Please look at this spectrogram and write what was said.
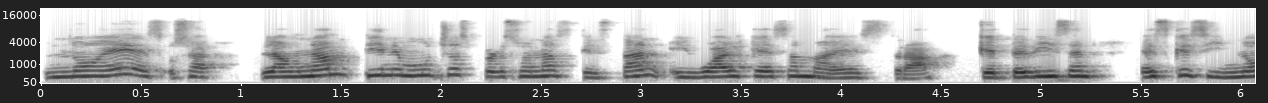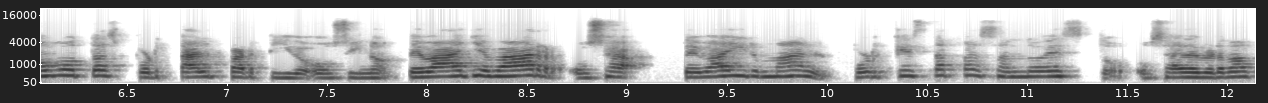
no es, o sea, la UNAM tiene muchas personas que están igual que esa maestra, que te dicen, es que si no votas por tal partido o si no, te va a llevar, o sea, te va a ir mal. ¿Por qué está pasando esto? O sea, de verdad,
